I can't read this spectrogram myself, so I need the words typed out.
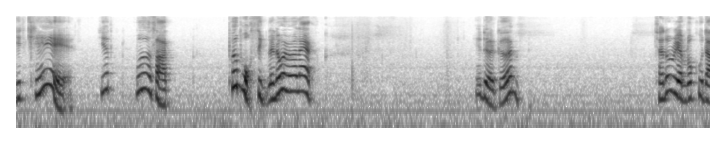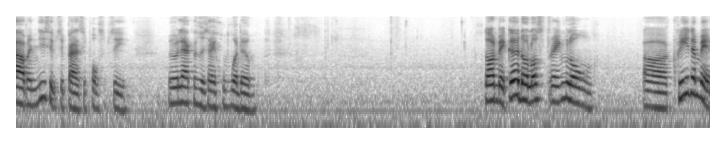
ยิดเคย็ดเวอร์สัตว์ เพิ่ม60เลยนะเว้ยเลเวลแรก นี่เดือดเกินชาโดเรียมลดคูดาวเป็น์เป็น20 18 16 14เลเวลแรกก็คือใช้คุ้มกว่าเดิม ตอนเบเกอร์โดนลดสเตร n งลง เอ่อ ครีดเมจ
